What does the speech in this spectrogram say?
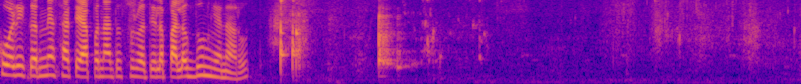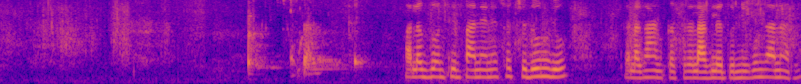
वडी करण्यासाठी आपण आता सुरुवातीला पालक धुवून घेणार आहोत. पालक दोन तीन पाण्याने स्वच्छ धुवून घेऊ. त्याला घाण कचरा लागला तो निघून जाणार आहे.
